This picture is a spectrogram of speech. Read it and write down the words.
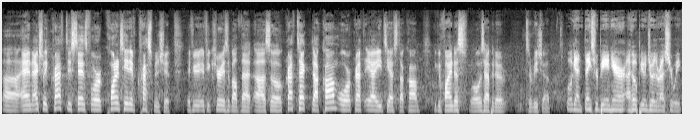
Uh, and actually, Qraft stands for quantitative craftsmanship. If you're if you're curious about that, uh, so qraftec.com or qraftaietfs.com, you can find us. We're always happy to to reach out. Well, again, thanks for being here. I hope you enjoy the rest of your week.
